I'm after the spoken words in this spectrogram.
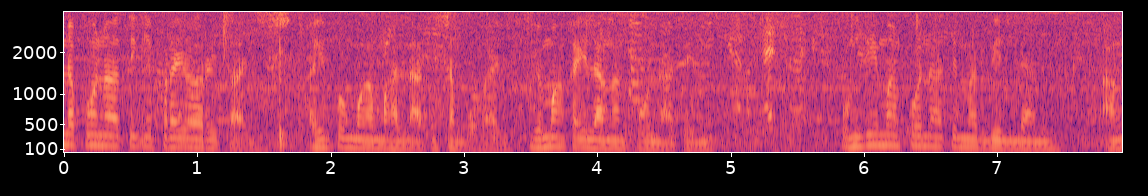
una po nating i-prioritize ay yung pong mga mahal natin sa buhay. Yung mga kailangan po natin. Kung hindi man po natin mabilhan ang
